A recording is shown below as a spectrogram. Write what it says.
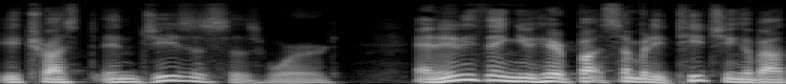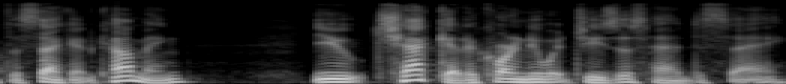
you trust in Jesus' word. And anything you hear somebody teaching about the second coming, you check it according to what Jesus had to say.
